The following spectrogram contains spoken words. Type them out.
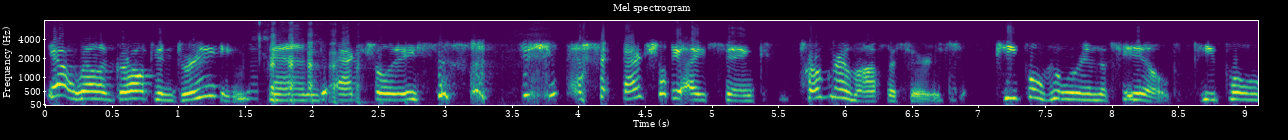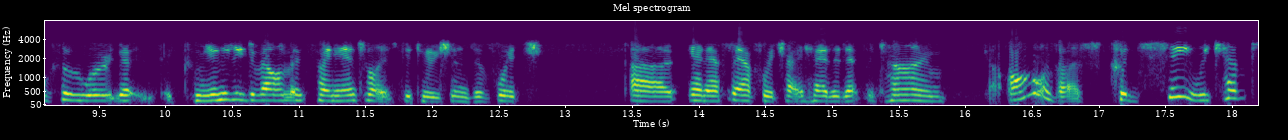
Yeah, well, a girl can dream, and actually, actually, I think program officers, people who were in the field, people who were the community development financial institutions, of which uh, NFF, which I headed at the time, all of us could see. We kept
